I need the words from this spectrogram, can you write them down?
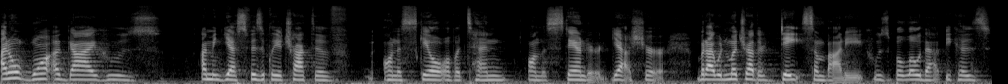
I don't want a guy who's I mean yes physically attractive on a scale of a 10 on the standard. Yeah, sure. But I would much rather date somebody who's below that because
